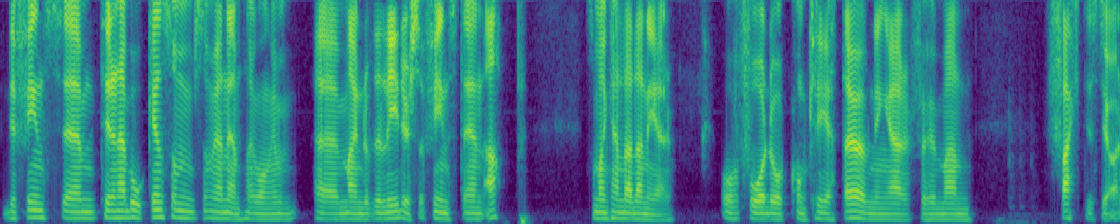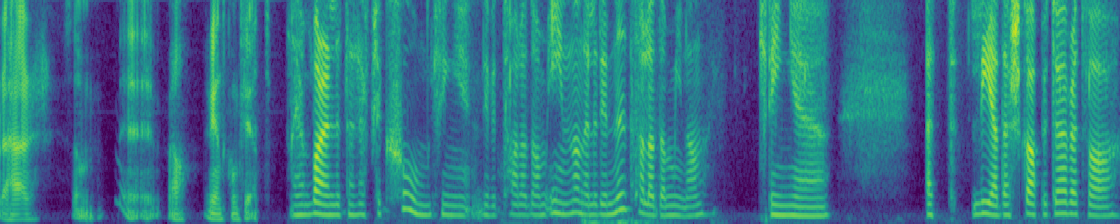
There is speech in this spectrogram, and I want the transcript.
det finns eh, till den här boken som, som jag nämnt några gånger, eh, Mind of the Leader, så finns det en app som man kan ladda ner och få då konkreta övningar för hur man faktiskt gör det här som, eh, ja, rent konkret. Eh, bara en liten reflektion kring det vi talade om innan, eller det ni talade om innan, kring eh, ett ledarskap utöver att vara,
